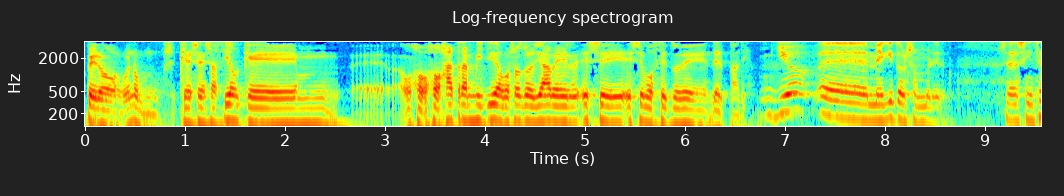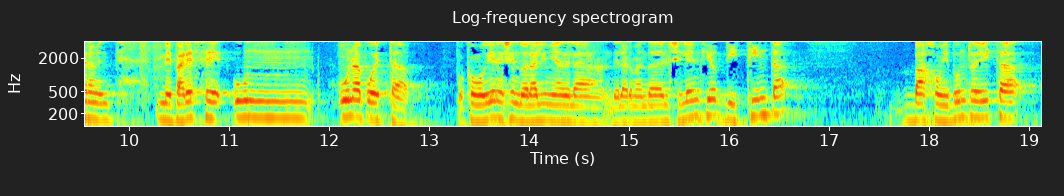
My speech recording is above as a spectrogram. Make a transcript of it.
Pero bueno, qué sensación que mm, eh, os, ha transmitido a vosotros ya ver ese, ese boceto de- del palio. Yo me quito el sombrero. O sea, sinceramente, me parece un, una apuesta, pues como viene siendo la línea de la, de la Hermandad del Silencio, distinta, bajo mi punto de vista,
